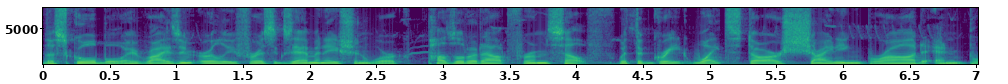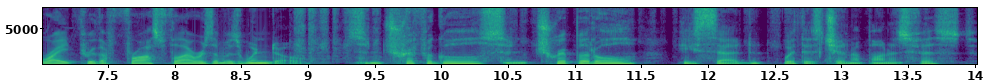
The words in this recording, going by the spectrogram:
The schoolboy, rising early for his examination work, puzzled it out for himself, with the great white star shining broad and bright through the frost flowers of his window. Centrifugal, centripetal, he said, with his chin upon his fist.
